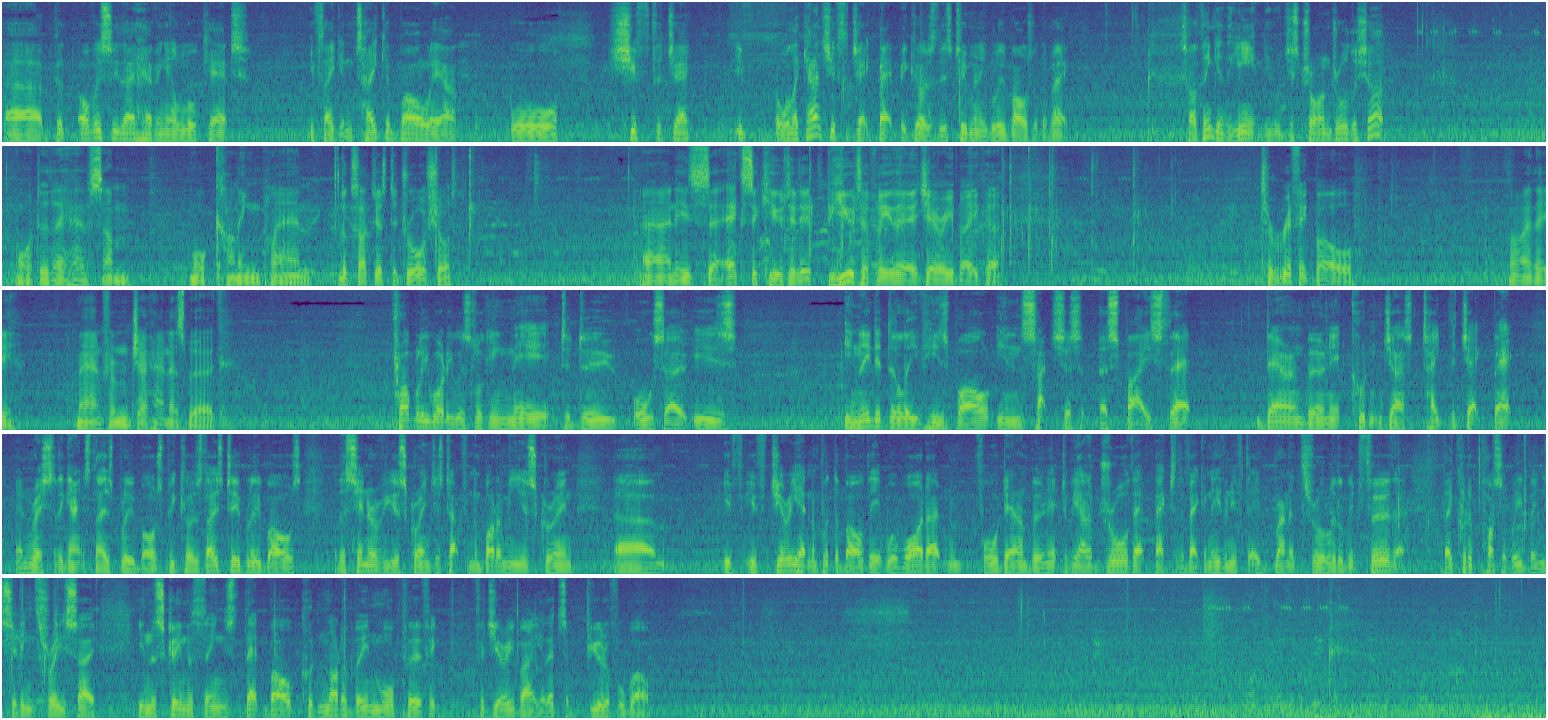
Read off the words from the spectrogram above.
Uh, but obviously they're having a look at if they can take a bowl out or shift the jack. If well, they can't shift the jack back because there's too many blue bowls at the back. So I think in the end he will just try and draw the shot. Or do they have some more cunning plan? Looks like just a draw shot. And he's uh, executed it beautifully there, Gerry Baker. Terrific bowl by the man from Johannesburg. Probably what he was looking there to do also is he needed to leave his bowl in such a, a space that Darren Burnett couldn't just take the jack back and rest it against those blue bowls because those two blue bowls are the centre of your screen, just up from the bottom of your screen. Um, if, if Gerry hadn't put the bowl there, it were wide open for Darren Burnett to be able to draw that back to the back, and even if they'd run it through a little bit further, they could have possibly been sitting three. So, in the scheme of things, that bowl could not have been more perfect for Gerry Baker. That's a beautiful bowl.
